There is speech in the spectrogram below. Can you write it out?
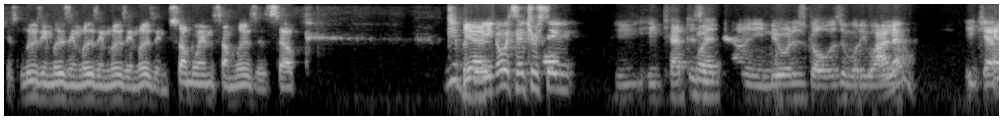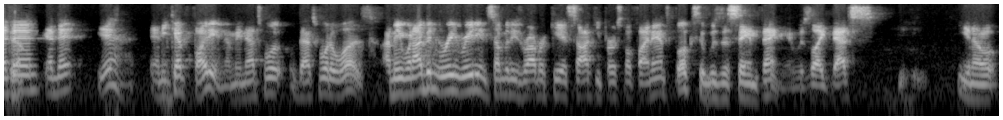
just losing, losing, losing, losing, losing. Some wins, some loses. So yeah, yeah you know what's interesting? He he kept his head down and he knew what his goal was and what he wanted. I know. He kept and then and then yeah, and he kept fighting. I mean, that's what that's what it was. I mean, when I've been rereading some of these Robert Kiyosaki personal finance books, it was the same thing. It was like that's you know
